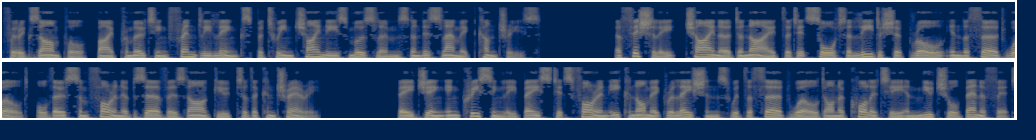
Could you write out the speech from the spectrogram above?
for example, by promoting friendly links between Chinese Muslims and Islamic countries. Officially, China denied that it sought a leadership role in the Third World, although some foreign observers argued to the contrary. Beijing increasingly based its foreign economic relations with the Third World on equality and mutual benefit,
